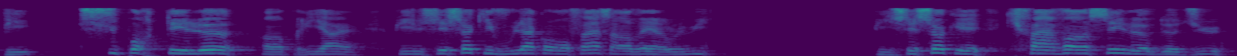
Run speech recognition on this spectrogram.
puis supportez-le en prière. Puis c'est ça qu'il voulait qu'on fasse envers lui. Puis c'est ça qui, qui fait avancer l'œuvre de Dieu.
